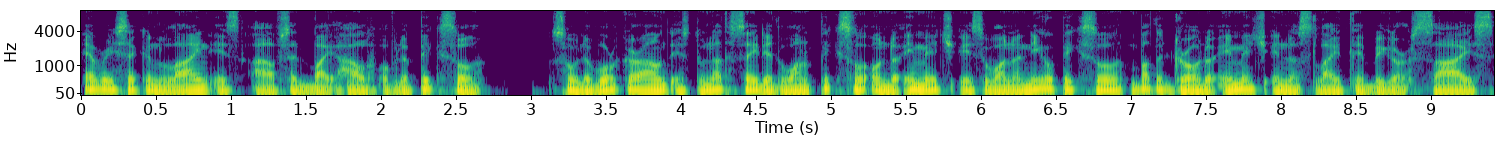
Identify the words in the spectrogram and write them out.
every second line is offset by half of the pixel. So the workaround is to not say that one pixel on the image is one neopixel, but draw the image in a slightly bigger size.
